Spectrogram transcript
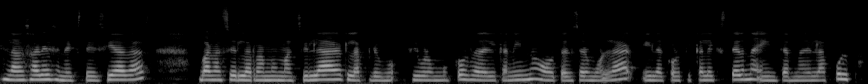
Las áreas anestesiadas van a ser la rama maxilar, la fibromucosa del canino o tercer molar y la cortical externa e interna de la pulpa.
